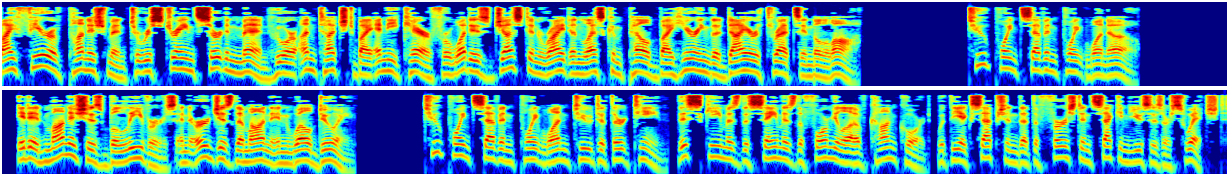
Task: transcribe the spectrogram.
by fear of punishment to restrain certain men who are untouched by any care for what is just and right unless compelled by hearing the dire threats in the law." 2.7.10 It admonishes believers and urges them on in well-doing. 2.7.12–13, this scheme is the same as the formula of Concord, with the exception that the first and second uses are switched.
